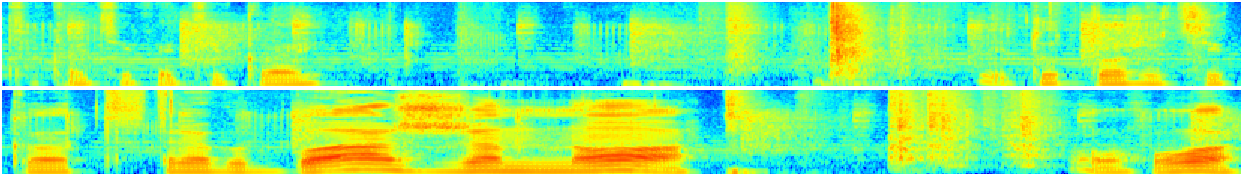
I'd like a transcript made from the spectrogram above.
Тікай, тікай, тікай. І тут теж тікати треба бажано. Ого.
